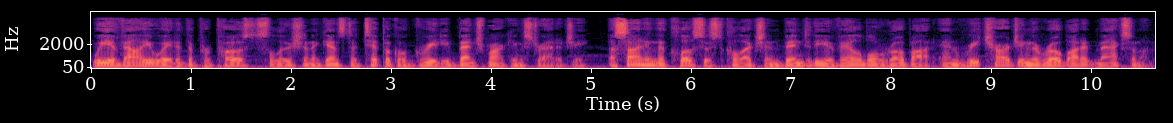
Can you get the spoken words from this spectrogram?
We evaluated the proposed solution against a typical greedy benchmarking strategy, assigning the closest collection bin to the available robot and recharging the robot at maximum,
